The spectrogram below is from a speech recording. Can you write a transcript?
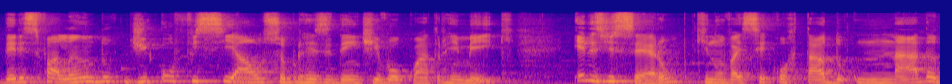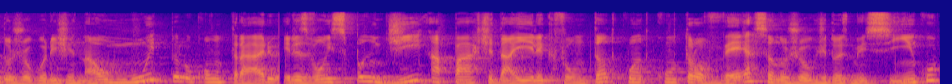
deles falando de oficial sobre o Resident Evil 4 Remake? Eles disseram que não vai ser cortado nada do jogo original, muito pelo contrário, eles vão expandir a parte da ilha que foi um tanto quanto controversa no jogo de 2005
